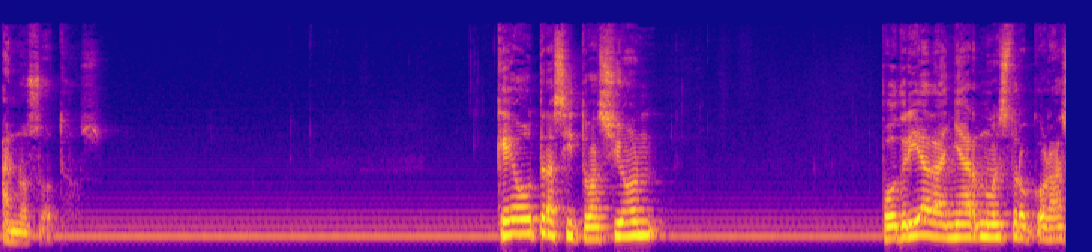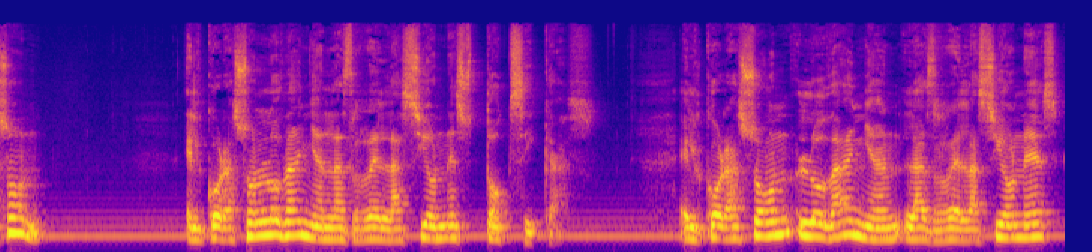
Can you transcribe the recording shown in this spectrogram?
a nosotros. ¿Qué otra situación podría dañar nuestro corazón? El corazón lo dañan las relaciones tóxicas. El corazón lo dañan las relaciones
